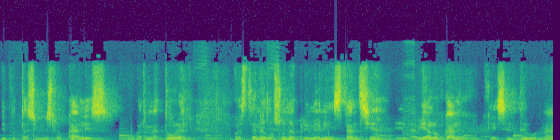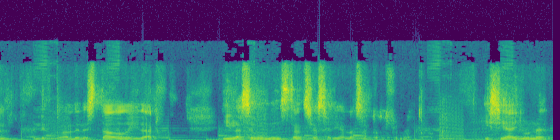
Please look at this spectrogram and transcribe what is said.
diputaciones locales, gubernatura, pues tenemos una primera instancia en la vía local, que es el Tribunal Electoral del Estado de Hidalgo, y la segunda instancia sería la Sala Regional Toluca. Y si hay una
